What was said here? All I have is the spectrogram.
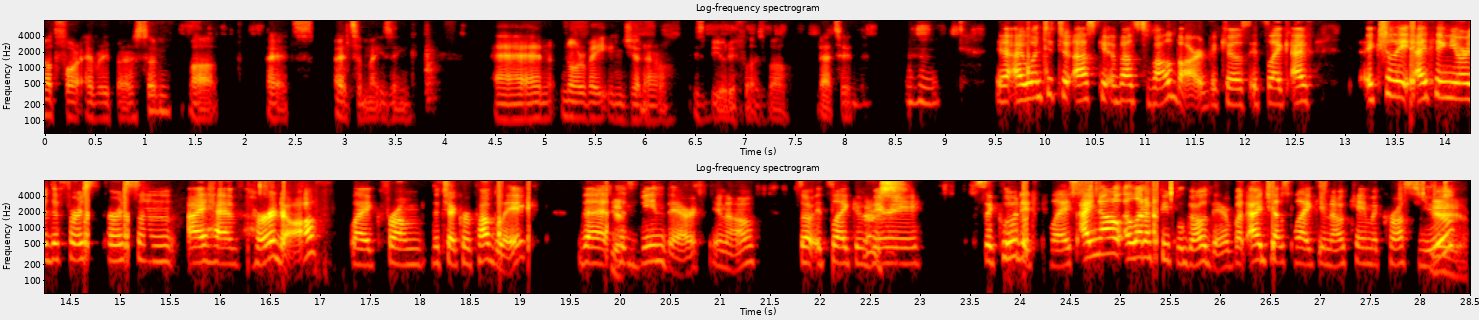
Not for every person, but it's it's amazing. And Norway in general is beautiful as well. That's it. Mm-hmm. Yeah, I wanted to ask you about Svalbard because it's like I've actually I think you're the first person I have heard of, like from the Czech Republic, that yeah. has been there. You know, so it's like a yes. very secluded place. I know a lot of people go there, but I just like you know came across you yeah, yeah.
